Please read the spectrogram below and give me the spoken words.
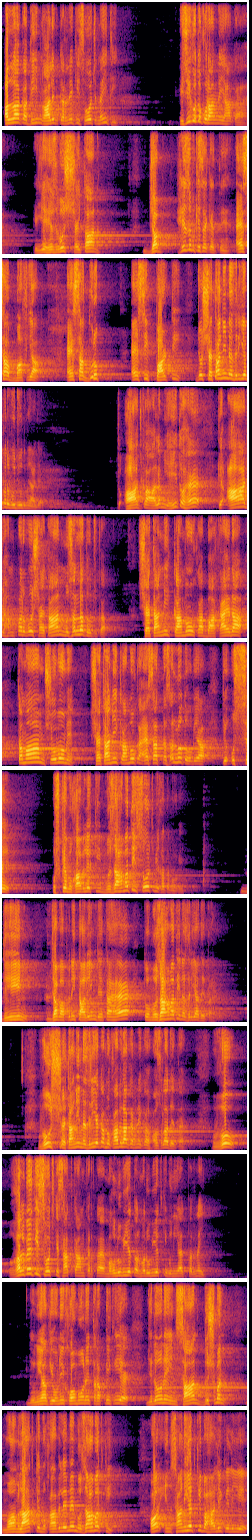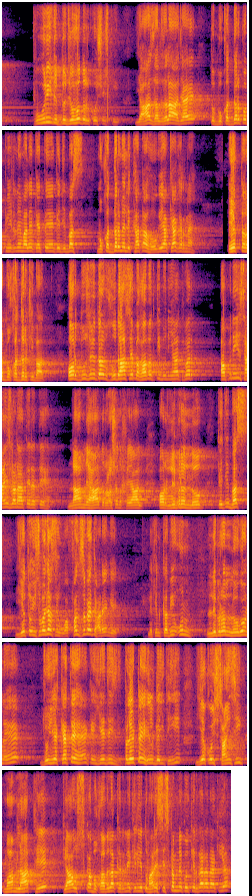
اللہ کا دین غالب کرنے کی سوچ نہیں تھی۔ اسی کو تو قرآن نے یہاں کہا ہے کہ یہ حزب الشیطان جب حزب کسے کہتے ہیں؟ ایسا مافیا، ایسا گروپ، ایسی پارٹی جو شیطانی نظریے پر وجود میں آ جائے۔ تو آج کا عالم یہی تو ہے کہ آج ہم پر وہ شیطان مسلط ہو چکا۔ شیطانی کاموں کا باقاعدہ تمام شعبوں میں شیطانی کاموں کا ایسا تسلط ہو گیا کہ اس سے اس کے مقابلے کی مزاحمتی سوچ بھی ختم ہو گئی۔ دین جب اپنی تعلیم دیتا ہے تو مزاحمتی نظریہ دیتا ہے۔ وہ شیطانی نظریے کا مقابلہ کرنے کا حوصلہ دیتا ہے۔ وہ غلبے کی سوچ کے ساتھ کام کرتا ہے، مغلوبیت اور مروبیت کی بنیاد پر نہیں۔ دنیا کی انہیں قوموں نے ترقی کی ہے جنہوں نے انسان، دشمن معاملات کے مقابلے میں مزاحمت کی اور انسانیت کی بحالی کے لیے پوری جد وجہد اور کوشش کی۔ یہاں زلزلہ آ جائے تو مقدر کو پیٹنے والے کہتے ہیں کہ جی بس مقدر میں لکھا تھا، ہو گیا، کیا کرنا ہے؟ ایک طرف مقدر کی بات اور دوسری طرف خدا سے بغاوت کی بنیاد پر اپنی سائنس لڑاتے رہتے ہیں۔ نام نہاد، روشن خیال اور لبرل لوگ کہ جی بس یہ تو اس وجہ سے ہوا، فلسفے جھاڑیں گے۔ لیکن کبھی ان لبرل لوگوں نے جو یہ کہتے ہیں کہ یہ جی پلیٹیں ہل گئی تھی، یہ کوئی سائنسی معاملات تھے، کیا اس کا مقابلہ کرنے کے لیے تمہارے سسٹم نے کوئی کردار ادا کیا؟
